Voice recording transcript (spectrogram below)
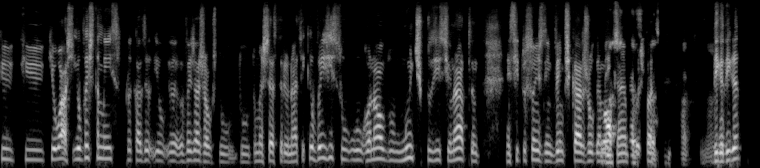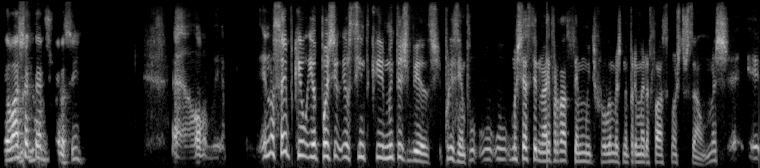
que, que, que, eu acho. E eu vejo também isso, por acaso, eu, eu vejo a jogos do, do, do, Manchester United, que eu vejo isso, o Ronaldo muito exposicionado, portanto, em situações de vem buscar jogo a meio campo. Assim, diga, diga. Ele acha que deve buscar assim. Eu não sei, porque eu, eu depois eu, eu, sinto que muitas vezes, por exemplo, o, o, Manchester United, é verdade, tem muitos problemas na primeira fase de construção, mas eh,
